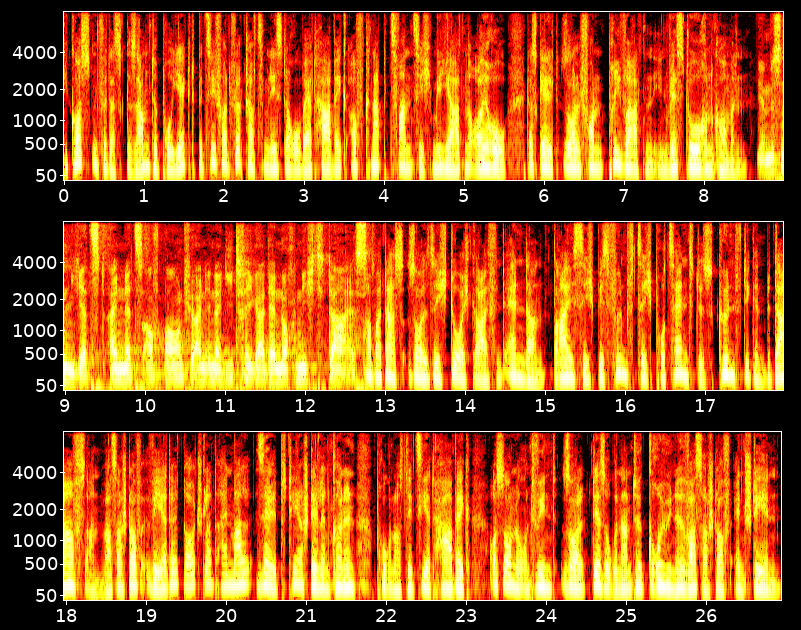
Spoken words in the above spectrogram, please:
Die Kosten für das gesamte Projekt beziffert Wirtschaftsminister Robert Habeck auf knapp 20 Milliarden Euro. Das Geld soll von privaten Investoren kommen. Wir müssen jetzt ein Netz aufbauen für einen Energieträger, der noch nicht da ist. Aber das soll sich durchgreifend ändern. 30 bis 50 Prozent des künftigen Bedarfs an Wasserstoff werde Deutschland einmal selbst herstellen können, prognostiziert Habeck. Aus Sonne und Wind soll der sogenannte grüne Wasserstoff entstehen.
